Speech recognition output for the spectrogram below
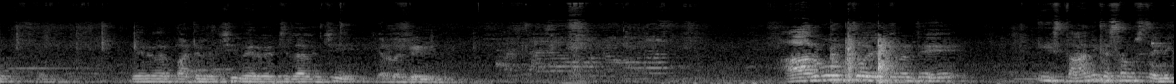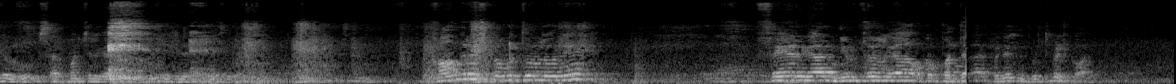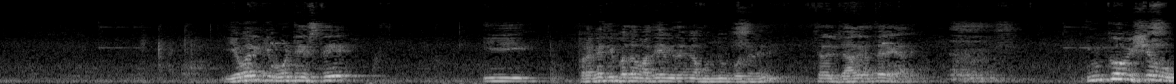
వేరు వేరు పార్టీల నుంచి వేరు వేరు జిల్లాల నుంచి గెలవడం ఆ అనుభవంతో ఏంటంటే ఈ స్థానిక సంస్థ ఎన్నికలు సర్పంచులు కానీ కాంగ్రెస్ ప్రభుత్వంలోనే ఫేర్గా న్యూట్రల్గా ఒక పద్ధతిగా ప్రజలకు గుర్తుపెట్టుకోవాలి. ఎవరికి ఓటేస్తే ఈ ప్రగతి పదం అదే విధంగా ముందుకు పోతుంది. చాలా జాగ్రత్త వేయాలి ఇంకో విషయము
